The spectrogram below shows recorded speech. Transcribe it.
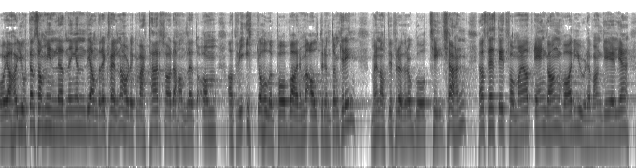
Og jeg har gjort den samme innledningen de andre kveldene. Har du ikke vært her, så har det handlet om at vi ikke holder på bare med alt rundt omkring, men at vi prøver å gå til kjernen. Jeg har sett litt for meg at en gang var juleevangeliet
